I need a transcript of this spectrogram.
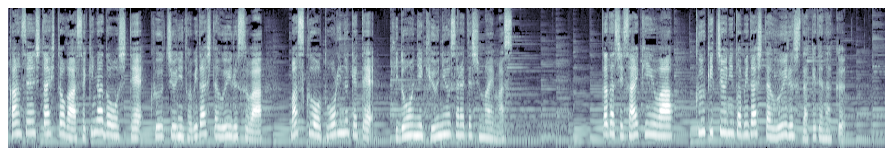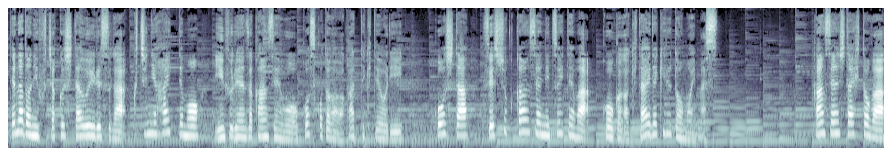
感染した人が咳などをして空中に飛び出したウイルスはマスクを通り抜けて気道に吸入されてしまいます。ただし最近は空気中に飛び出したウイルスだけでなく手などに付着したウイルスが口に入ってもインフルエンザ感染を起こすことが分かってきておりこうした接触感染については効果が期待できると思います。感染した人が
